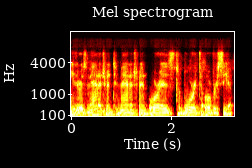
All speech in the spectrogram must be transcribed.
either as management to management or as the board to oversee it.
